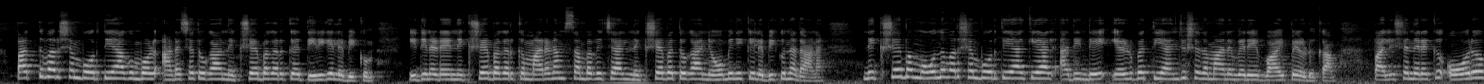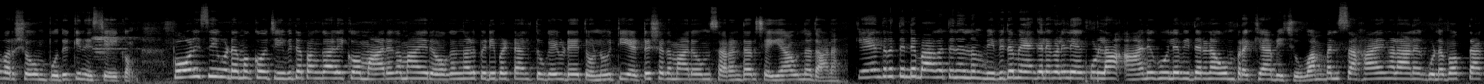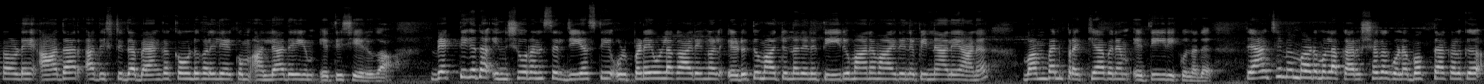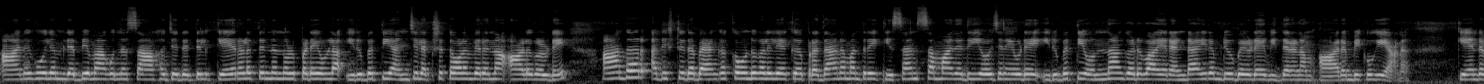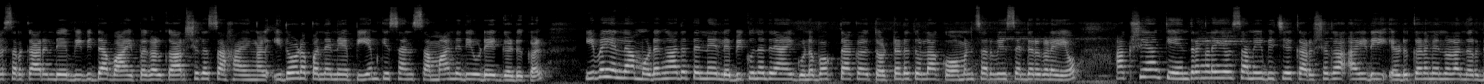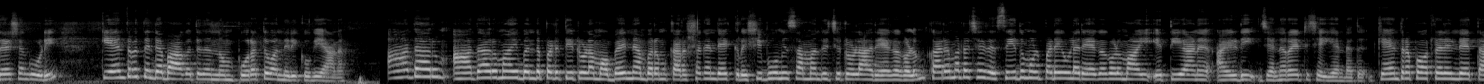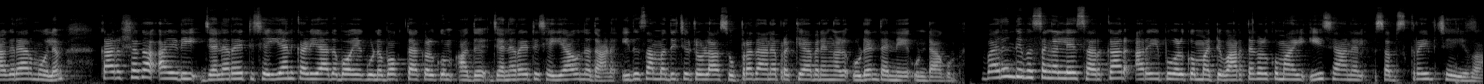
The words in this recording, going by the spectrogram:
പത്ത് വർഷം പൂർത്തിയാകുമ്പോൾ അടച്ച തുക നിക്ഷേപകർക്ക് തിരികെ ലഭിക്കും. ഇതിനിടെ നിക്ഷേപകർക്ക് മരണം സംഭവിച്ചാൽ നിക്ഷേപ തുക നോമിനിക്ക് ലഭിക്കുന്നതാണ്. നിക്ഷേപം മൂന്ന് വർഷം പൂർത്തിയാക്കിയാൽ അതിന്റെ എഴുപത്തിയഞ്ച് ശതമാനം വരെ വായ്പയെടുക്കാം. പലിശ നിരക്ക് ഓരോ വർഷവും പുതുക്കി നിശ്ചയിക്കും. പോളിസി ഉടമക്കോ ജീവിത പങ്കാളിക്കോ മാരകമായ രോഗങ്ങൾ പിടിപെട്ടാൽ തുകയുടെ തൊണ്ണൂറ്റിയെട്ട് ശതമാനവും സറണ്ടർ ചെയ്യാവുന്നതാണ്. കേന്ദ്രത്തിന്റെ ഭാഗത്തു നിന്നും വിവിധ മേഖലകളിലേക്കുള്ള ആനുകൂല വിതരണവും പ്രഖ്യാപിച്ചു. വമ്പൻ സഹായങ്ങളാണ് ഗുണഭോക്താക്കളുടെ ആധാർ അധിഷ്ഠിത ബാങ്ക് അക്കൗണ്ടുകളിലേക്കും അല്ലാതെയും എത്തിച്ചേരുക. വ്യക്തിഗത ഇൻഷുറൻസിൽ ജി എസ് ടി ഉൾപ്പെടെയുള്ള കാര്യങ്ങൾ എടുത്തുമാറ്റുന്നതിന് തീരുമാനമായതിന് പിന്നാലെയാണ് വമ്പൻ പ്രഖ്യാപനം എത്തിയിരിക്കുന്നത്. രാജ്യമെമ്പാടുമുള്ള കർഷക ഗുണഭോക്താക്കൾക്ക് ആനുകൂല്യം ലഭ്യമാകുന്ന സാഹചര്യത്തിൽ കേരളത്തിൽ നിന്നുൾപ്പെടെയുള്ള ഇരുപത്തിയഞ്ച് ലക്ഷത്തോളം വരുന്ന ആളുകളുടെ ആധാർ അധിഷ്ഠിത ബാങ്ക് അക്കൗണ്ടുകളിലേക്ക് പ്രധാനമന്ത്രി കിസാൻ സമ്മാൻ നിധി യോജനയുടെ ഇരുപത്തിയൊന്നാം ഗഡുവായ രണ്ടായിരം രൂപയുടെ വിതരണം ആരംഭിക്കുകയാണ്. കേന്ദ്ര സർക്കാരിന്റെ വിവിധ വായ്പകൾ കാർഷിക സഹായങ്ങൾ ഇതോടൊപ്പം തന്നെ പി എം കിസാൻ സമ്മാൻ നിധിയുടെ ഗഡുക്കൾ ഇവയെല്ലാം മുടങ്ങാതെ തന്നെ ലഭിക്കുന്നതിനായി ഗുണഭോക്താക്കൾ തൊട്ടടുത്തുള്ള കോമൺ സർവീസ് സെന്ററുകളെയോ അക്ഷയ കേന്ദ്രങ്ങളെയോ സമീപിച്ച് കർഷക ഐ ഡി എടുക്കണമെന്നുള്ള നിർദ്ദേശം കൂടി കേന്ദ്രത്തിന്റെ ഭാഗത്തു നിന്നും പുറത്തു വന്നിരിക്കുകയാണ്. ആധാറും ആധാറുമായി ബന്ധപ്പെടുത്തിയിട്ടുള്ള മൊബൈൽ നമ്പറും കർഷകന്റെ കൃഷിഭൂമി സംബന്ധിച്ചിട്ടുള്ള രേഖകളും കരമടച്ച രസീതും ഉൾപ്പെടെയുള്ള രേഖകളുമായി എത്തിയാണ് ഐ ഡി ജനറേറ്റ് ചെയ്യേണ്ടത്. കേന്ദ്ര പോർട്ടലിന്റെ തകരാർ മൂലം കർഷക ഐ ഡി ജനറേറ്റ് ചെയ്യാൻ കഴിയാതെ പോയ ഗുണഭോക്താക്കൾക്കും അത് ജനറേറ്റ് ചെയ്യാവുന്നതാണ്. ഇത് സംബന്ധിച്ചിട്ടുള്ള സുപ്രധാന പ്രഖ്യാപനങ്ങൾ ഉടൻ തന്നെ ഉണ്ടാകും. വരും ദിവസങ്ങളിലെ സർക്കാർ അറിയിപ്പുകൾക്കും മറ്റു വാർത്തകൾക്കുമായി ഈ ചാനൽ സബ്സ്ക്രൈബ് ചെയ്യുക.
